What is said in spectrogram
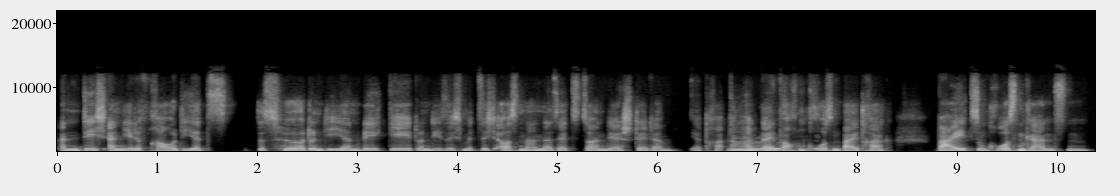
an dich, an jede Frau, die jetzt das hört und die ihren Weg geht und die sich mit sich auseinandersetzt, so an der Stelle. Ihr tragt mhm. einfach einen großen Beitrag bei zum großen Ganzen.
